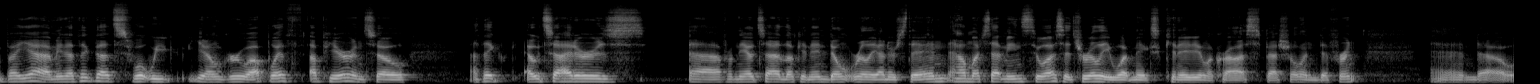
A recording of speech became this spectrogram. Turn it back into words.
but yeah, I mean, I think that's what we, you know, grew up with up here, and so I think outsiders uh, from the outside looking in don't really understand how much that means to us. It's really what makes Canadian lacrosse special and different. And uh,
